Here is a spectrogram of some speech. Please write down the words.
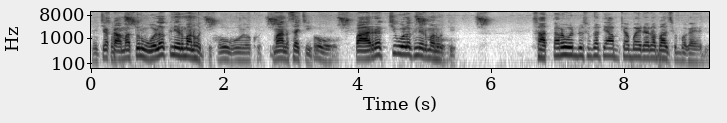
ह्याच्या कामातून ओळख निर्माण होते. हो ओळख होती. माणसाची. हो. पारकची ओळख निर्माण हो. होते. सातारावरनं सुद्धा त्या आमच्या बैलाला माणसं बघायला आली.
